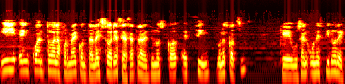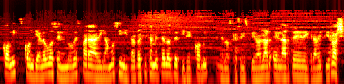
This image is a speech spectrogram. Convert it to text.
Y en cuanto a la forma de contar la historia, se hace a través de unos cutscenes, unos cutscenes que usan un estilo de cómics con diálogos en nubes para, digamos, imitar precisamente los de Cire Comics de los que se inspiró el arte de Gravity Rush.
